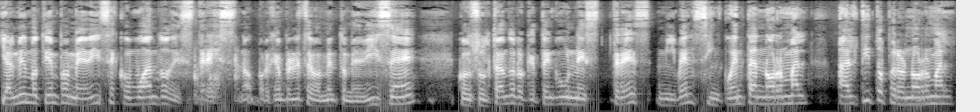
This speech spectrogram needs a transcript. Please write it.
Y al mismo tiempo me dice cómo ando de estrés, ¿no? Por ejemplo, en este momento me dice, consultando lo que tengo, un estrés nivel 50 normal, altito pero normal,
